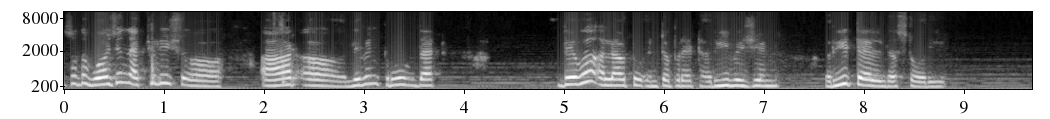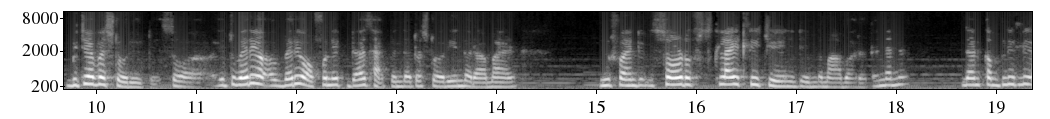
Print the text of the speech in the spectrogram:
So the versions actually uh, are a living proof that they were allowed to interpret, revision, retell the story, whichever story it is. So uh, it's very, very often it does happen that a story in the Ramayana you find it sort of slightly changed in the Mahabharata, and then then completely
